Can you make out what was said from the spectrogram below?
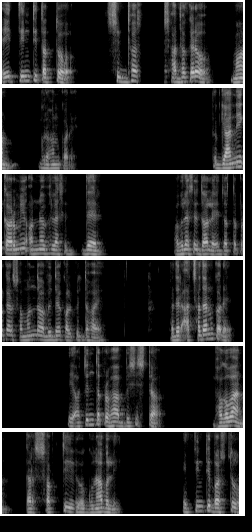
এই তিনটি তত্ত্ব সিদ্ধ সাধকেরও মন গ্রহণ করে। তো জ্ঞানী, কর্মী, অন্য অভিলাষীদের, অভিলাষীর দলে যত প্রকার সম্বন্ধ অবিধেয় কল্পিত হয়, তাদের আচ্ছাদন করে এই অচিন্ত প্রভাব বিশিষ্ট ভগবান তার শক্তি ও গুণাবলী। এই তিনটি বস্তু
